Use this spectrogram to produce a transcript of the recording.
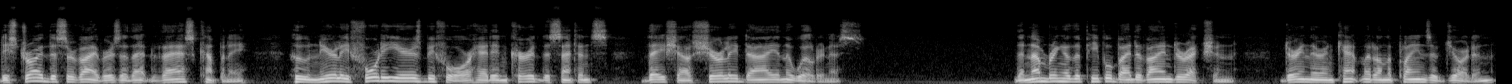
destroyed the survivors of that vast company who nearly forty years before had incurred the sentence, They shall surely die in the wilderness. The numbering of the people by divine direction during their encampment on the plains of Jordan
